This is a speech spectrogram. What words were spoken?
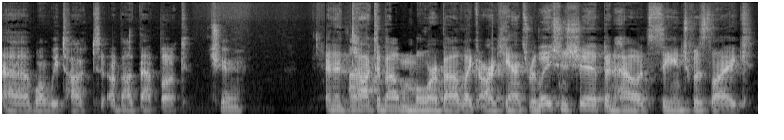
uh, when we talked about that book. Sure. And it uh, talked about more about like Archaon's relationship and how Tzeentch was like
